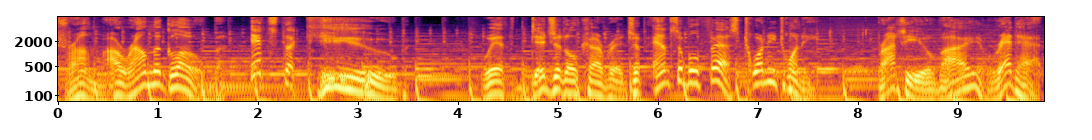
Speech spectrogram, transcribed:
from around the globe. It's theCUBE, with digital coverage of Ansible Fest 2020. Brought to you by Red Hat.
